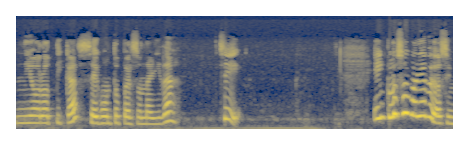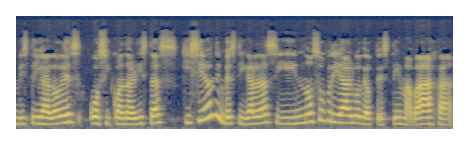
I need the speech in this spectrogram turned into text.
neuróticas según tu personalidad. Sí. Incluso varios de los investigadores o psicoanalistas quisieron investigarla si no sufría algo de autoestima baja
